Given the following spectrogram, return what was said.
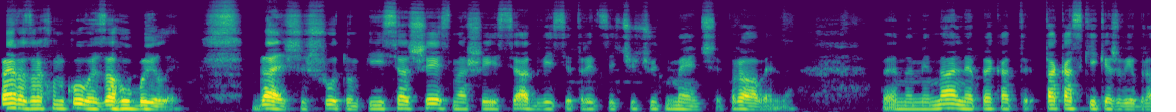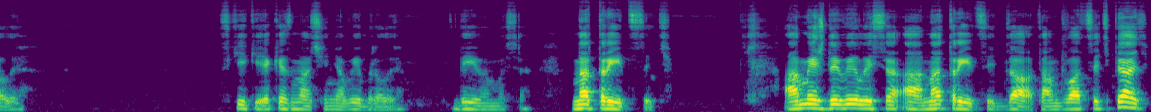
П розрахункове загубили. Що там? 56 на 60, 230, чуть-чуть менше. Правильно. Номінальне, П. Так, а скільки ж вибрали? Скільки, яке значення вибрали? Дивимося. На 30. А ми ж дивилися, а, на 30, да, там 25.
